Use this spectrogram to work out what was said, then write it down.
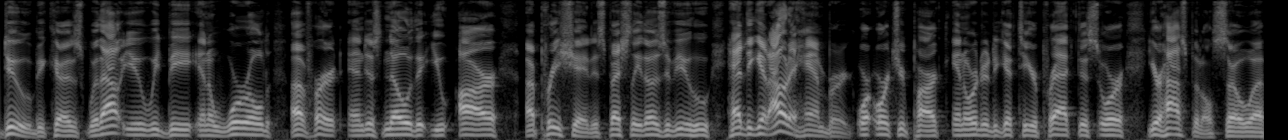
do because without you, we'd be in a world of hurt. And just know that you are appreciated, especially those of you who had to get out of Hamburg or Orchard Park in order to get to your practice or your hospital. So uh,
